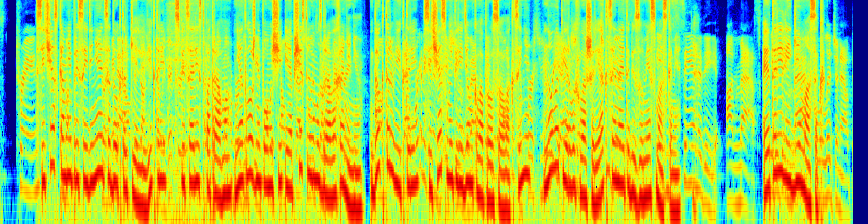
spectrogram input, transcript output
Сейчас ко мне присоединяется доктор Келли Виктори, специалист по травмам, неотложной помощи и общественному здравоохранению. Доктор Виктори, сейчас мы перейдем к вопросу о вакцине, но, во-первых, ваша реакция на это безумие с масками. Это религия масок.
